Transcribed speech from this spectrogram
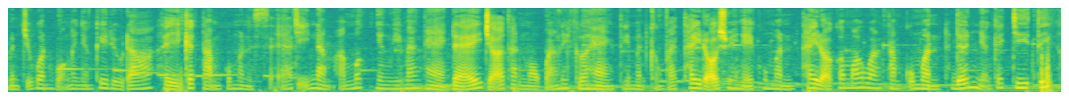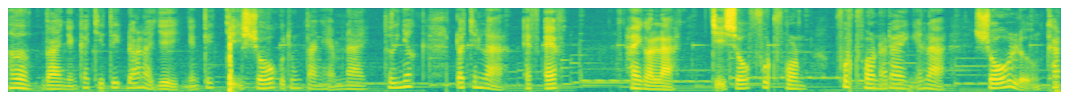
Mình chỉ quanh quẩn ở những cái điều đó, thì cái tầm của mình sẽ chỉ nằm ở mức nhân viên bán hàng. Để trở thành một quản lý cửa hàng thì mình cần phải thay đổi suy nghĩ của mình, thay đổi cái mối quan tâm của mình đến những cái chi tiết hơn. Và những cái chi tiết đó là gì? Những cái chỉ số của chúng ta ngày hôm nay. Thứ nhất, đó chính là FF hay gọi là chỉ số footfall footfall ở đây nghĩa là số lượng khách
